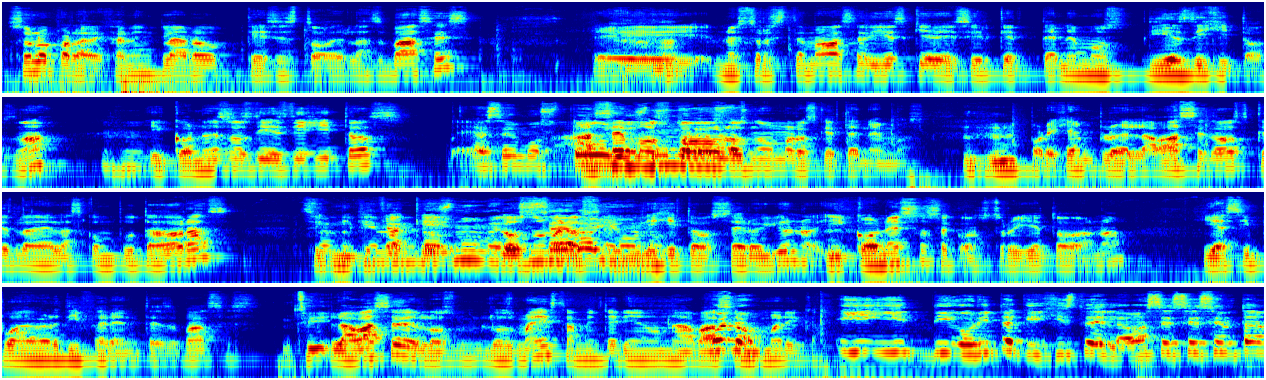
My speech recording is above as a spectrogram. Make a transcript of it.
Solo para dejar en claro qué es esto de las bases. eh, nuestro sistema base 10 quiere decir que tenemos 10 dígitos, ¿no? Y con esos 10 dígitos eh, Hacemos todos hacemos los números. todos los números que tenemos. Por ejemplo, en la base 2, que es la de las computadoras, significa que dos números, dos números cero y en uno. dígito 0 y 1. Y con eso se construye todo, ¿no? Y así puede haber diferentes bases. Sí. La base de los, los mayas también tenían una base Bueno, numérica. Y, y digo, ahorita que dijiste de la base 60,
